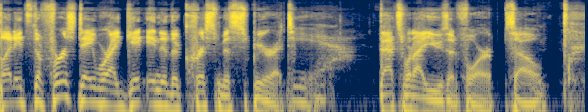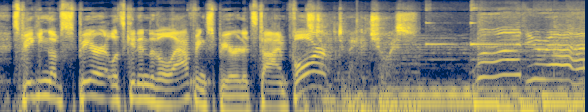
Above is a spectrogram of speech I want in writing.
But it's the first day where I get into the Christmas spirit. Yeah. That's what I use it for. So, speaking of spirit, let's get into the laughing spirit. It's time for to make a choice. Would you rather?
